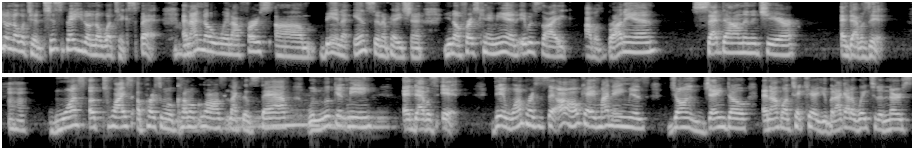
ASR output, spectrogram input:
don't know what to anticipate you don't know what to expect mm-hmm. and i know when i first um being an in-center patient you know first came in it was like i was brought in sat down in a chair and that was it mm-hmm. once or twice a person will come across like the staff will look at me and that was it then one person said, "Oh, okay, my name is John Jane Doe, and I'm going to take care of you, but I got to wait till the nurse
